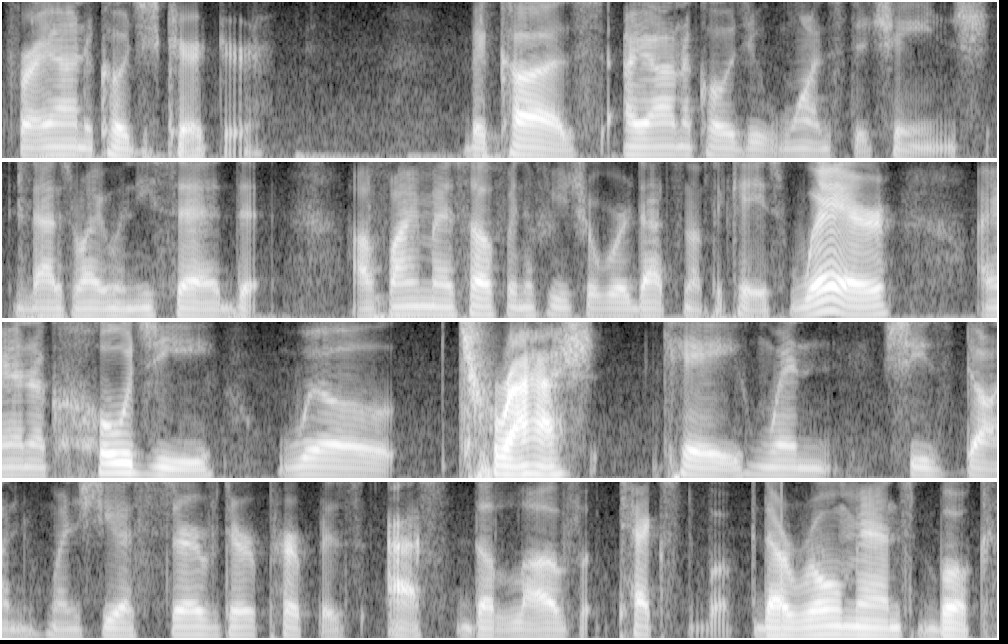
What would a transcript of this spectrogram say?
for Ayanokoji's character because Ayanokoji wants to change. And that's why when he said, I'll find myself in the future where that's not the case, where Ayanokoji will trash Kei when she's done, when she has served her purpose as the love textbook, the romance book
